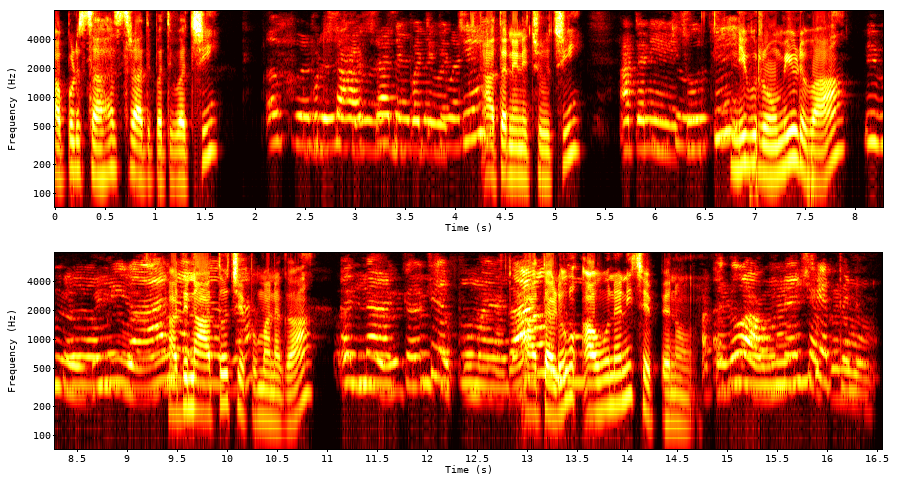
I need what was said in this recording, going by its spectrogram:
అప్పుడు సహస్రాధిపతి వచ్చి అతనిని చూచి నీవు రోమియుడువా? అది నాతో చెప్పుమనగా అతడు అవునని చెప్పెను. అతడు అవునని చెప్పెను.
